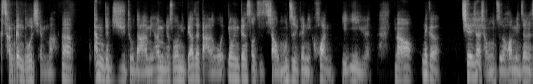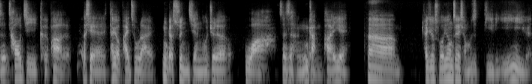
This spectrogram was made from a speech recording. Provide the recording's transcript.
藏更多钱嘛？那他们就继续毒打阿明，阿明就说：“你不要再打了，我用一根手指小拇指跟你换一亿元。”然后那个切一下小拇指的画面真的是超级可怕的，而且他有拍出来那个瞬间，我觉得哇，真是很敢拍耶。那他就说用这个小拇指抵一亿元。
